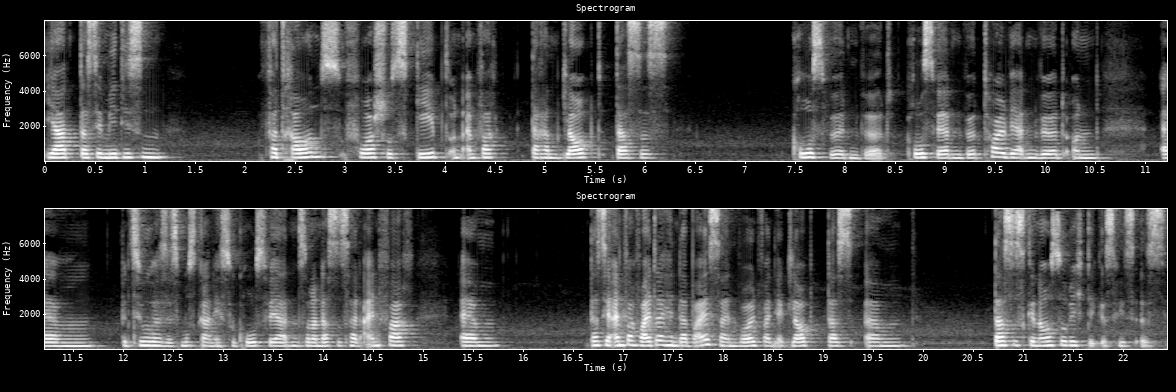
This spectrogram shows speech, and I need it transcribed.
ja, dass ihr mir diesen Vertrauensvorschuss gebt und einfach daran glaubt, dass es groß werden wird, groß werden wird, toll werden wird und ähm, beziehungsweise es muss gar nicht so groß werden, sondern dass es halt einfach ähm, dass ihr einfach weiterhin dabei sein wollt, weil ihr glaubt, dass, ähm, dass es genauso richtig ist, wie es ist.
